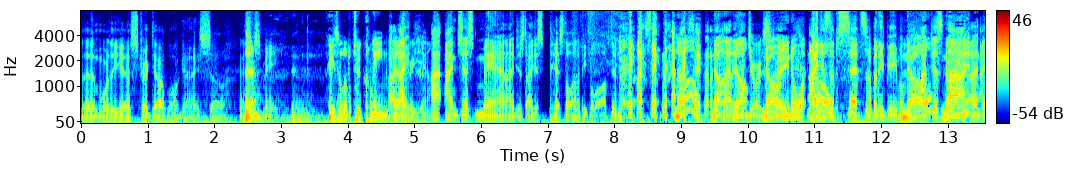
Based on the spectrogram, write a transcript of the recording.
uh, more the uh, strict outlaw guys. So that's Yeah. just me. He's a little too clean cut I, for you. I, I'm just man. I just I just pissed a lot of people off, didn't I? By saying that? No, saying that no, not no, into George no, Strait. you know what? I just upset so many people. No, I'm just no, not. You didn't. I, I,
